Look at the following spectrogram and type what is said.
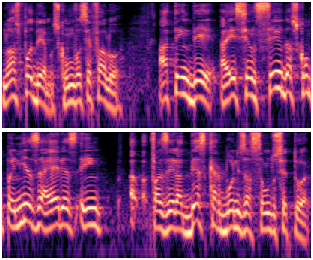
Nós podemos, como você falou, atender a esse anseio das companhias aéreas em fazer a descarbonização do setor,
